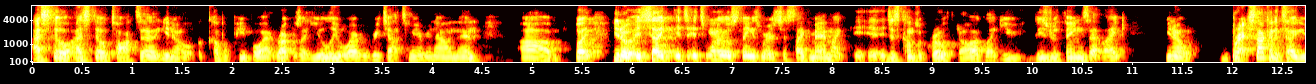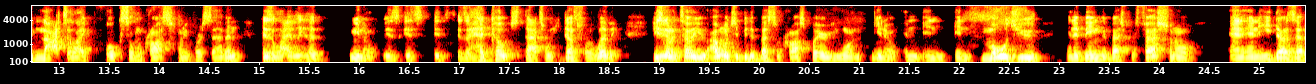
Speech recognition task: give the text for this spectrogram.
I still I still talk to you know a couple people at Rutgers, like Yuli, or whoever, reach out to me every now and then. Um, but you know, it's like it's it's one of those things where it's just like, man, like it, it just comes with growth, dog. Like you, these are things that like you know, Brecht's not going to tell you not to like focus on lacrosse twenty four seven. His livelihood, you know, is is is is a head coach. That's what he does for a living. He's going to tell you, I want you to be the best lacrosse player you want, you know, and and and mold you into being the best professional. And, and he does that.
